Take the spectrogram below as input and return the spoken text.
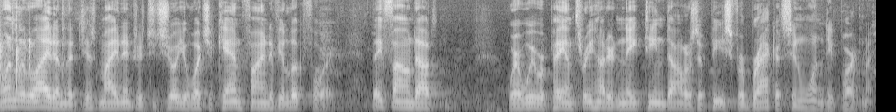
One little item that just might interest you to show you what you can find if you look for it. They found out where we were paying $318 a piece for brackets in one department.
